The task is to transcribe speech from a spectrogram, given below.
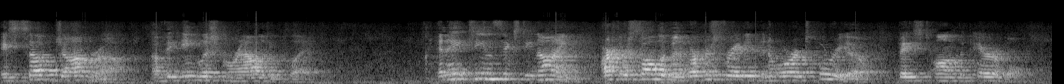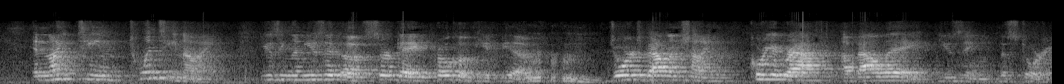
a subgenre of the English morality play. In 1869, Arthur Sullivan orchestrated an oratorio based on the parable. In 1929, using the music of Sergei Prokofiev, George Balanchine choreographed a ballet using the story.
